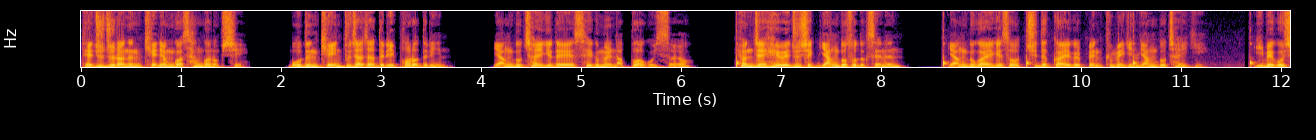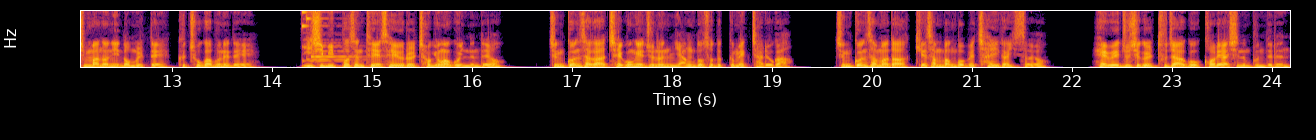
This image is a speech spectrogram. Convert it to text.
대주주라는 개념과 상관없이 모든 개인 투자자들이 벌어들인 양도 차익에 대해 세금을 납부하고 있어요. 현재 해외 주식 양도소득세는 양도가액에서 취득가액을 뺀 금액인 양도 차익이 250만 원이 넘을 때 그 초과분에 대해 22%의 세율을 적용하고 있는데요. 증권사가 제공해주는 양도소득 금액 자료가 증권사마다 계산 방법에 차이가 있어요. 해외 주식을 투자하고 거래하시는 분들은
